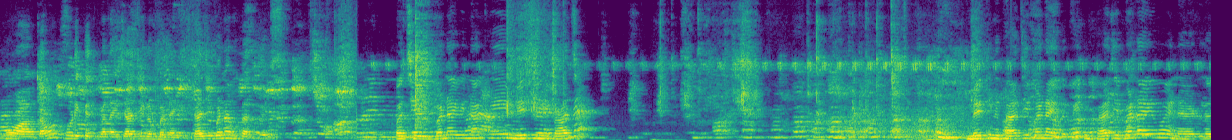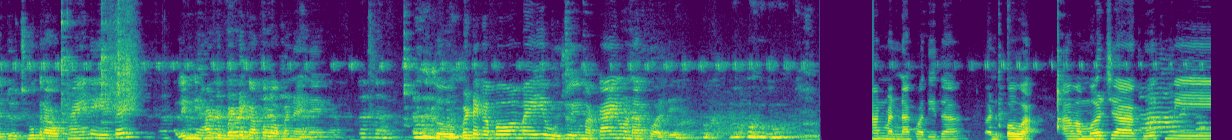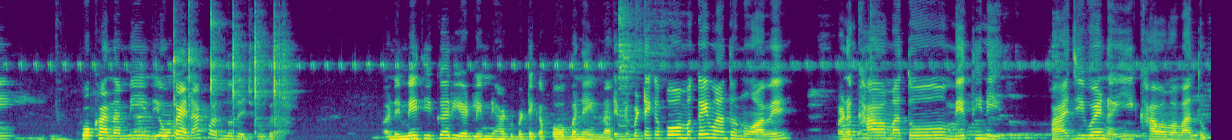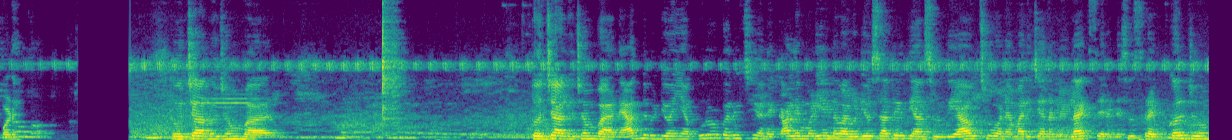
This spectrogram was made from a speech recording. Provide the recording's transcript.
નો આવતા હો, થોડીક જ બનાવી જાજી ન બનાવી જાજી બનાવતા પછી બનાવી નાખી મેથીની ભાજી. મેથીની ભાજી બનાવી તો મેથીની ભાજી બનાવી હોય ને, એટલે જો છોકરાઓ ખાય ને એ એટલે એમની હાટું બટેકા પૌવા બનાવી નાખ્યા. તો બટેકા પૌવામાં એવું જો, એમાં કાંઈ ન નાખવા દે. ખાંડમાં નાખવા દીધા અને પૌવા. આમાં મરચાં કોથમીર ખોખાના મીન એવું કાંઈ નાખવા જ ન દે છોકરા. અને મેથી કરી એટલે એમને હાટું બટેકા પૌવા બનાવી નાખે. એમને બટેકા પૌવામાં કંઈ વાંધો ન આવે પણ ખાવામાં તો મેથીની ભાજી હોય ને એ ખાવામાં વાંધો પડે. તો ચાલો જમવા તો ચાલો જમવા. અને આજનો વીડિયો અહીંયા પૂરો કર્યું છે અને કાલે મળીએ નવા વીડિયો સાથે. ત્યાં સુધી આવજો અને અમારી ચેનલને લાઈક શેર અને સબસ્ક્રાઈબ કરજો.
